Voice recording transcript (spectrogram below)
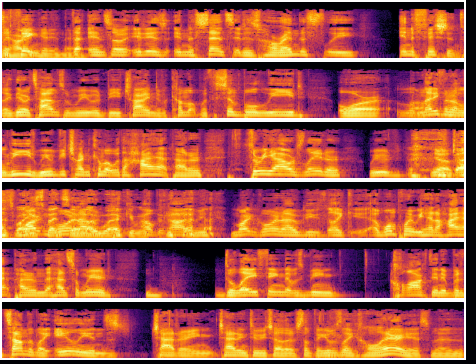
exactly the how thing. you're getting there. That- and so it is, in a sense, it is horrendously inefficient. Like there were times when we would be trying to come up with a simple lead. Or Oh, not even a lead. We would be trying to come up with a hi hat pattern. Three hours later, we would. You know, That's why you Martin spent Gore so long would be- working with oh, them. God, I mean, Martin Gore and I would be like. At one point, we had a hi hat pattern that had some weird delay thing that was being clocked in it, but it sounded like aliens chattering, chatting to each other or something. It was like hilarious, man.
